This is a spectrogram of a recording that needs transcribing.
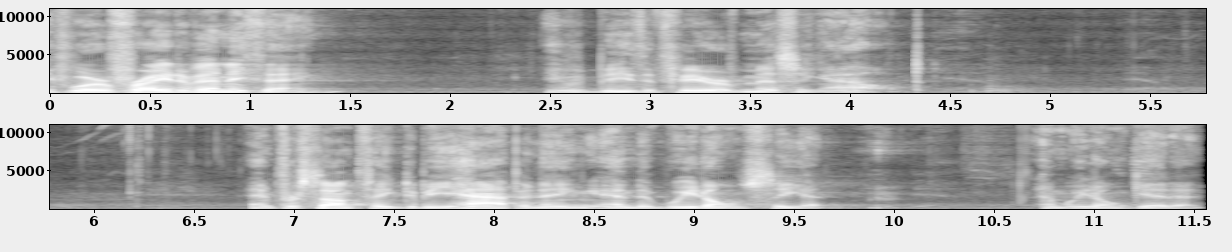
If we're afraid of anything, it would be the fear of missing out and for something to be happening and that we don't see it and we don't get it.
